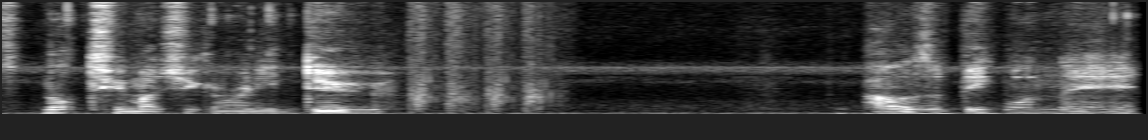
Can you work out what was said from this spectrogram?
It's not too much you can really do. Oh, there's a big one there.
